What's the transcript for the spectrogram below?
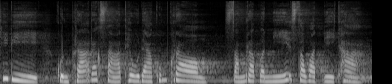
ที่ดี คุณพระรักษาเทวดาคุ้มครองสำหรับวันนี้สวัสดีค่ะ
